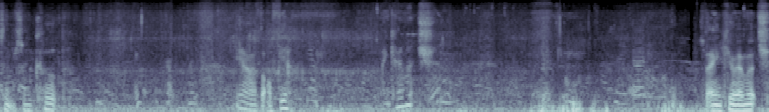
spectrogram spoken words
Simpson cup. Yeah, I'll have that off you. Thank you very much. Thank you very much.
